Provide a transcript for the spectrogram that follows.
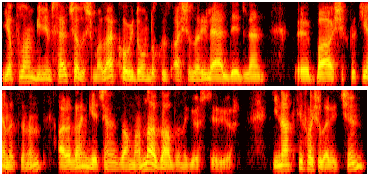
Yapılan bilimsel çalışmalar Covid-19 aşılarıyla elde edilen e, bağışıklık yanıtının aradan geçen zamanla azaldığını gösteriyor. İnaktif aşılar için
